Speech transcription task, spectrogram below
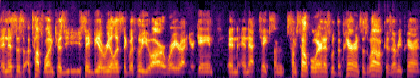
and this is a tough one because you, you, say be realistic with who you are or where you're at in your game, and and that takes some some self awareness with the parents as well because every parent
